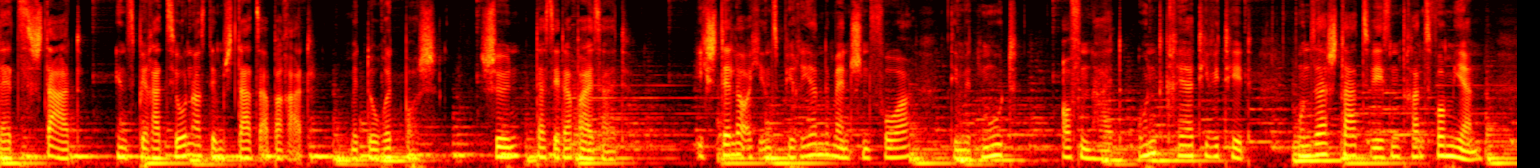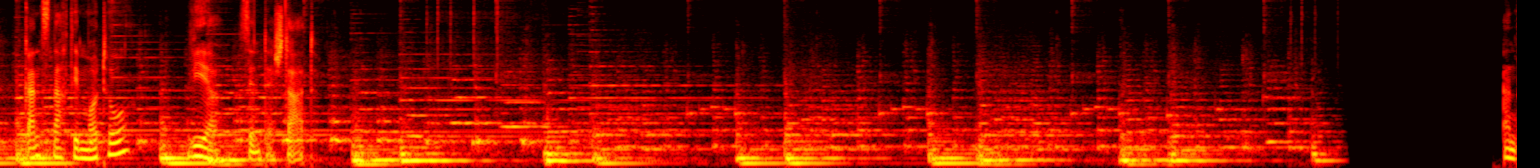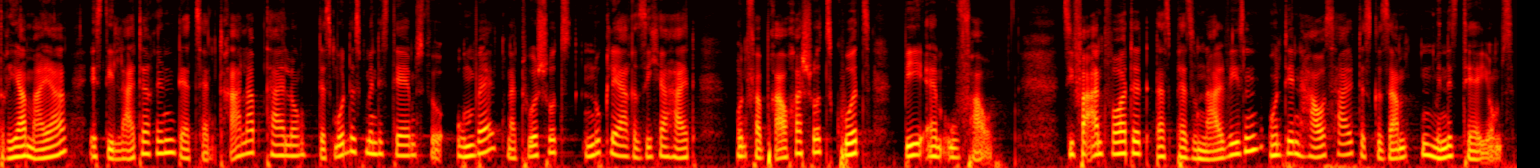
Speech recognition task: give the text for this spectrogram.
Let's Start. Inspiration aus dem Staatsapparat mit Dorit Bosch. Schön, dass ihr dabei seid. Ich stelle euch inspirierende Menschen vor, die mit Mut, Offenheit und Kreativität unser Staatswesen transformieren. Ganz nach dem Motto, wir sind der Staat. Andrea Meyer ist die Leiterin der Zentralabteilung des Bundesministeriums für Umwelt, Naturschutz, nukleare Sicherheit und Verbraucherschutz, kurz BMUV. Sie verantwortet das Personalwesen und den Haushalt des gesamten Ministeriums.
